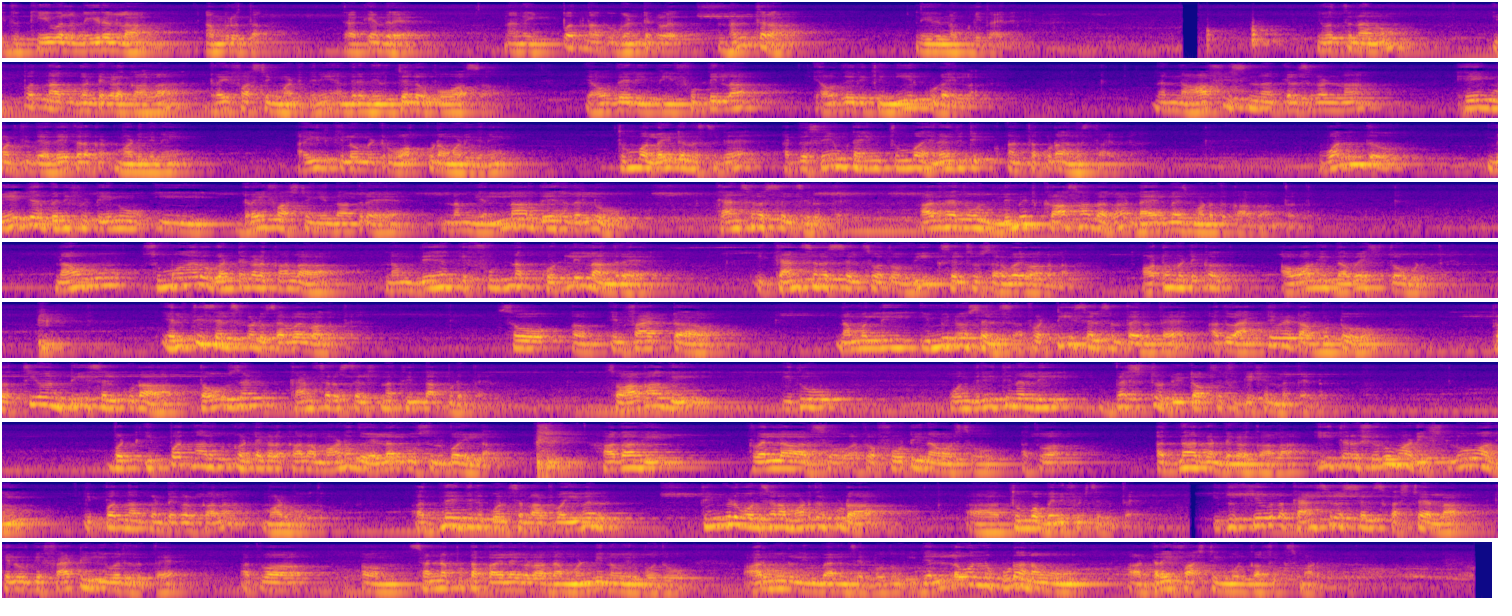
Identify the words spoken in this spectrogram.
ಇದು ಕೇವಲ ನೀರಲ್ಲ, ಅಮೃತ. ಯಾಕೆಂದರೆ ನಾನು ಇಪ್ಪತ್ನಾಲ್ಕು ಗಂಟೆಗಳ ನಂತರ ನೀರನ್ನು ಕುಡಿತಾ ಇದ್ದೀನಿ. ಇವತ್ತು ನಾನು ಇಪ್ಪತ್ನಾಲ್ಕು ಗಂಟೆಗಳ ಕಾಲ ಡ್ರೈ ಫಾಸ್ಟಿಂಗ್ ಮಾಡಿದ್ದೀನಿ, ಅಂದರೆ ನಿರ್ಜಲ ಉಪವಾಸ. ಯಾವುದೇ ರೀತಿ ಫುಡ್ ಇಲ್ಲ, ಯಾವುದೇ ರೀತಿ ನೀರು ಕೂಡ ಇಲ್ಲ. ನನ್ನ ಆಫೀಸ್ನ ಕೆಲಸಗಳನ್ನ ಹೇಗೆ ಮಾಡ್ತಿದ್ದೆ, ಅದೇ ಥರ ಕಟ್ ಮಾಡಿದ್ದೀನಿ. ಐದು ಕಿಲೋಮೀಟ್ರ್ ವಾಕ್ ಕೂಡ ಮಾಡಿದ್ದೀನಿ. ತುಂಬ ಲೈಟ್ ಅನ್ನಿಸ್ತಿದೆ. ಅಟ್ ದ ಸೇಮ್ ಟೈಮ್ ತುಂಬ ಎನರ್ಜೆಟಿಕ್ ಅಂತ ಕೂಡ ಅನ್ನಿಸ್ತಾ ಇದೆ. ಒಂದು ಮೇಜರ್ ಬೆನಿಫಿಟ್ ಏನು ಈ ಡ್ರೈ ಫಾಸ್ಟಿಂಗಿಂದ ಅಂದರೆ ನಮ್ಮ ಎಲ್ಲ ದೇಹದಲ್ಲೂ ಕ್ಯಾನ್ಸರಸ್ ಸೆಲ್ಸ್ ಇರುತ್ತೆ. ಆದರೆ ಅದು ಒಂದು ಲಿಮಿಟ್ ಕ್ರಾಸ್ ಆದಾಗ ಡಯಾಗ್ನೈಸ್ ಮಾಡೋದಕ್ಕಾಗೋವಂಥದ್ದು. ನಾವು ಸುಮಾರು ಗಂಟೆಗಳ ಕಾಲ ನಮ್ಮ ದೇಹಕ್ಕೆ ಫುಡ್ನ ಕೊಡಲಿಲ್ಲ ಅಂದರೆ ಈ ಕ್ಯಾನ್ಸರಸ್ ಸೆಲ್ಸು ಅಥವಾ ವೀಕ್ ಸೆಲ್ಸು ಸರ್ವೈವ್ ಆಗಲ್ಲ. ಆಟೋಮೆಟಿಕಾಗಿ ಅವಾಗಿದ್ದ ಅವೇ ಸತ್ತೋಗ್ಬಿಡುತ್ತೆ. ಹೆಲ್ತಿ ಸೆಲ್ಸ್ಗಳು ಸರ್ವೈವ್ ಆಗುತ್ತೆ. ಸೊ ಇನ್ಫ್ಯಾಕ್ಟ್ ನಮ್ಮಲ್ಲಿ ಇಮ್ಯುನೋ ಸೆಲ್ಸ್ ಅಥವಾ ಟಿ ಸೆಲ್ಸ್ ಅಂತ ಇರುತ್ತೆ, ಅದು ಆಕ್ಟಿವೇಟ್ ಆಗಿಬಿಟ್ಟು ಪ್ರತಿಯೊಂದು ಟಿ ಸೆಲ್ ಕೂಡ ತೌಸಂಡ್ ಕ್ಯಾನ್ಸರಸ್ ಸೆಲ್ಸ್ನ ತಿಂದಾಕ್ಬಿಡುತ್ತೆ. ಸೊ ಹಾಗಾಗಿ ಇದು ಒಂದು ರೀತಿಯಲ್ಲಿ ಬೆಸ್ಟ್ ಡಿಟಾಕ್ಸಿಫಿಕೇಷನ್ ಮೆಥಡ್ ಬಟ್ ಇಪ್ಪತ್ನಾಲ್ಕು ಗಂಟೆಗಳ ಕಾಲ ಮಾಡೋದು ಎಲ್ಲರಿಗೂ ಸುಲಭ ಇಲ್ಲ. ಹಾಗಾಗಿ ಟ್ವೆಲ್ ಅವರ್ಸು ಅಥವಾ ಫೋರ್ಟೀನ್ ಅವರ್ಸು ಅಥವಾ ಹದಿನಾರು ಗಂಟೆಗಳ ಕಾಲ, ಈ ಥರ ಶುರು ಮಾಡಿ ಸ್ಲೋ ಆಗಿ ಇಪ್ಪತ್ನಾಲ್ಕು ಗಂಟೆಗಳ ಕಾಲ ಮಾಡಬಹುದು ಹದಿನೈದು ದಿನಕ್ಕೆ ಒಂದ್ಸಲ ಅಥವಾ ಈವನ್ ತಿಂಗಳಿಗೆ ಒಂದ್ಸಲ ಮಾಡಿದ್ರೂ ಕೂಡ ತುಂಬ ಬೆನಿಫಿಟ್ ಸಿಗುತ್ತೆ. ಇದು ಕೇವಲ ಕ್ಯಾನ್ಸರಸ್ ಸೆಲ್ಸ್ಗೆ ಅಷ್ಟೇ ಅಲ್ಲ, ಕೆಲವರಿಗೆ ಫ್ಯಾಟಿ ಲಿವರ್ ಇರುತ್ತೆ, ಅಥವಾ ಸಣ್ಣ ಪುಟ್ಟ ಕಾಯಿಲೆಗಳಾದ ಮಂಡಿ ನೋವು ಇರ್ಬೋದು ಹಾರ್ಮೋನಲ್ ಇಂಬ್ಯಾಲೆನ್ಸ್ ಇರ್ಬೋದು, ಇದೆಲ್ಲವನ್ನು ಕೂಡ ನಾವು ಡ್ರೈ ಫಾಸ್ಟಿಂಗ್ ಮೂಲಕ ಫಿಕ್ಸ್ ಮಾಡ್ಬೋದು.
